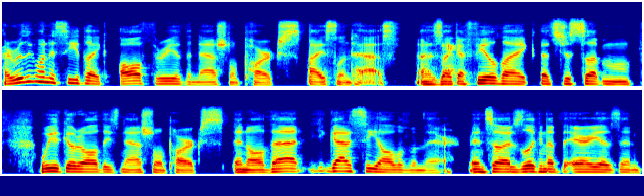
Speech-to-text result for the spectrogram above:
I really want to see like all three of the national parks Iceland has. I was like, I feel like that's just something we go to all these national parks and all that. You got to see all of them there. And so I was looking up the areas and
